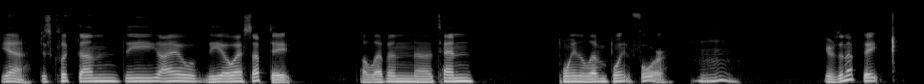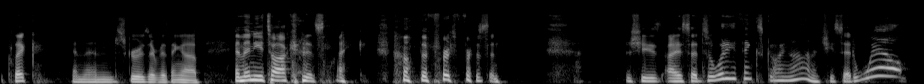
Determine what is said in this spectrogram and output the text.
Yeah, just clicked on the IO the OS update, eleven uh, ten point eleven point four. mm. Here's an update. Click, and then screws everything up. And then you talk, and it's like the first person. She's. I said, so what do you think's going on? And she said, well,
